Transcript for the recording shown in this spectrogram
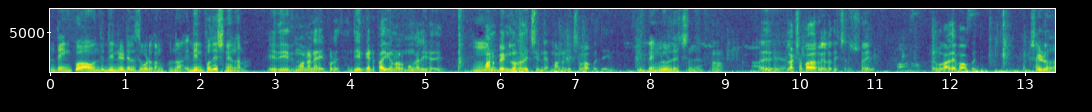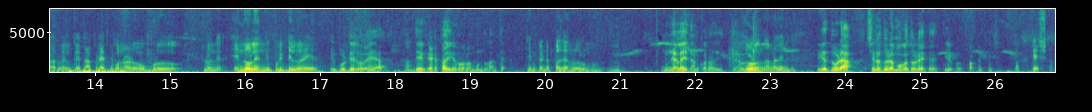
అంతే ఇంకో ఉంది దీని డీటెయిల్స్ కూడా కనుక్కుందాం. దీని పొజిషన్ ఏందన్న? ఇది ఇది మొన్ననే ఇప్పుడు దీనికంటే పదిహేను రోజులు ముంగలు ఇది మన బెంగళూరు తెచ్చింది మన ఇచ్చిన బాపద్ది ఇది. ఇది బెంగళూరు తెచ్చింది. అది లక్ష పదహారు వేలకు తెచ్చింది ఇది? అవునవును. అదే బాపద్ది. లక్ష పదహారు వేలకి అయితే అక్కడైతే కొన్నాడు. ఇప్పుడు ఎట్లుంది? ఎన్ని రోజులు అయింది ఇప్పుడు డెలివరీ అయ్యేది? ఇప్పుడు డెలివరీ అయ్యా? దీనికంటే పదిహేను రోజుల ముందు అంతే. దీనికంటే పదిహేను రోజుల ముందు. నెల అయింది అనుకోరు అది. నెల దూడ ఉందన్న దీనికి? ఇక దూడ చిన్న దూడ మగ దూడ అయితే తీ పక్కకి పక్కకి వేసినాం.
